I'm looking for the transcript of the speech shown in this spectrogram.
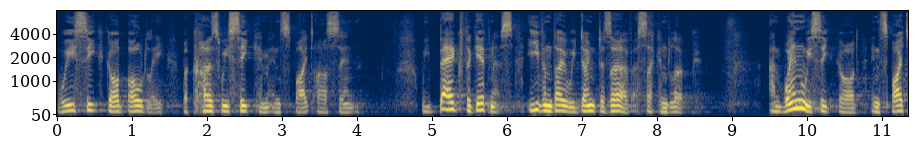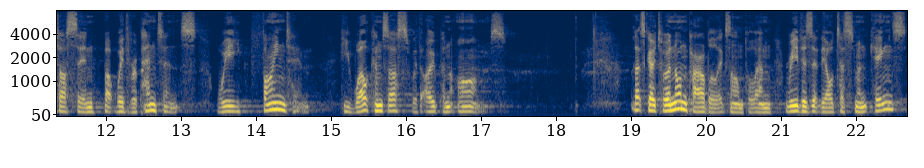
We seek God boldly because we seek him in spite our sin. We beg forgiveness even though we don't deserve a second look. And when we seek God in spite our sin but with repentance, we find him. He welcomes us with open arms. Let's go to a non parable example and revisit the Old Testament kings,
